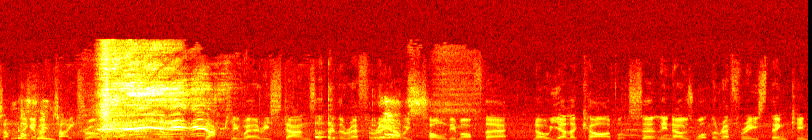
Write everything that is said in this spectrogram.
something of a tightrope. He knows exactly where he stands. Look at the referee, how he's told him off there. No yellow card, but certainly knows what the referee's thinking.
